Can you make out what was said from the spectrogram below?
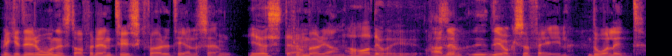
Vilket är ironiskt då, för det är en tysk företeelse Just det. från början. Ja, det var ju också... Ja, det, det är också fail. Dåligt.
